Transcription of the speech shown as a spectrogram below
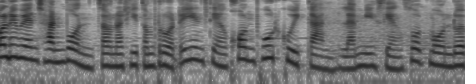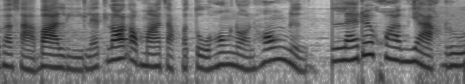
บริเวณชั้นบนเจ้าหน้าที่ตำรวจได้ยินเสียงคนพูดคุยกัน และมีเสียงสวดมนต์โดยภาษาบาลีเล็ดลอดออกมาจากประตูห้องนอนห้องหนึ่ง และด้วยความอยากรู้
